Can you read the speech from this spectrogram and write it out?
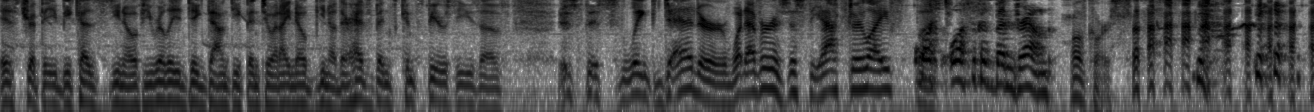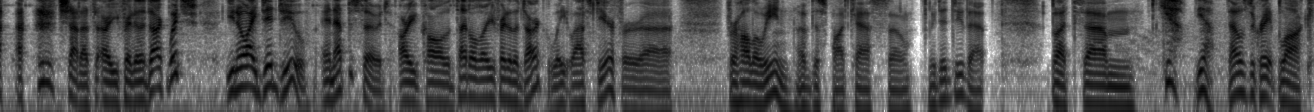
is trippy because, you know, if you really dig down deep into it, I know, you know, there have been conspiracies of, is this Link dead or whatever? Is this the afterlife? Well, that's, well, that's because Ben drowned. Well, of course. Shout out to Are You Afraid of the Dark, which, you know, I did do an episode. Are you called titled Are You Afraid of the Dark late last year for uh, for Halloween of this podcast. So we did do that. But um, yeah, yeah, that was a great block.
